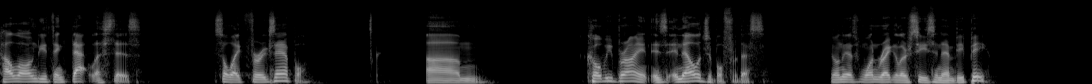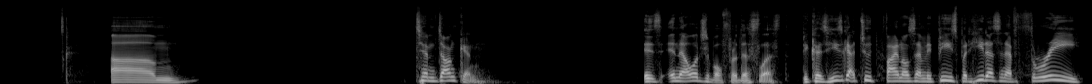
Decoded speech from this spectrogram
How long do you think that list is? So, like, for example, um, Kobe Bryant is ineligible for this. He only has one regular season MVP. Um, Tim Duncan is ineligible for this list because he's got two finals MVPs, but he doesn't have three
